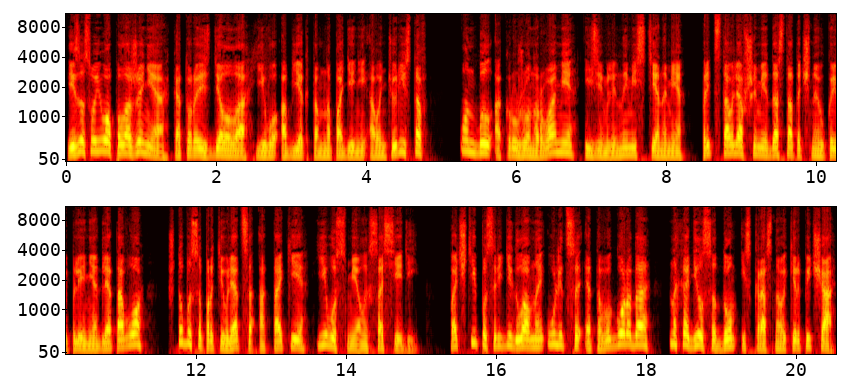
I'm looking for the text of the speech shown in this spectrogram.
Из-за своего положения, которое сделало его объектом нападений авантюристов, он был окружен рвами и земляными стенами, представлявшими достаточное укрепление для того, чтобы сопротивляться атаке его смелых соседей. Почти посреди главной улицы этого города находился дом из красного кирпича,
